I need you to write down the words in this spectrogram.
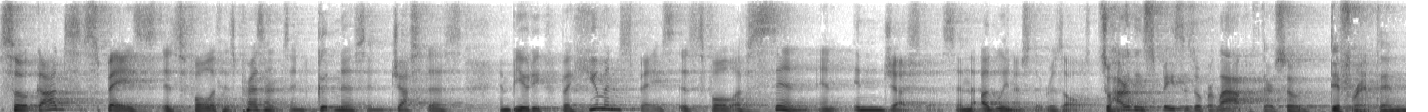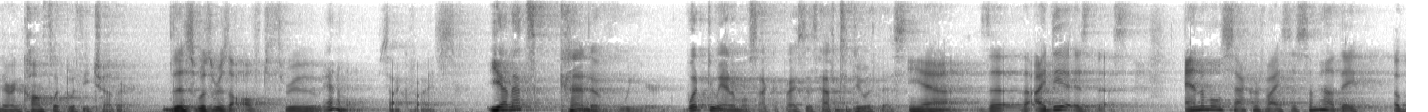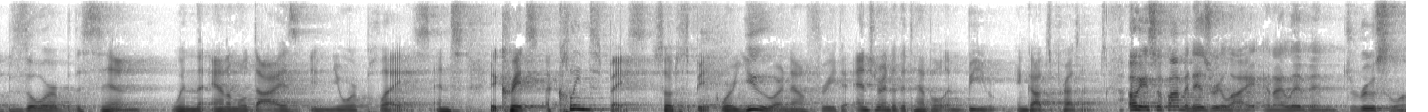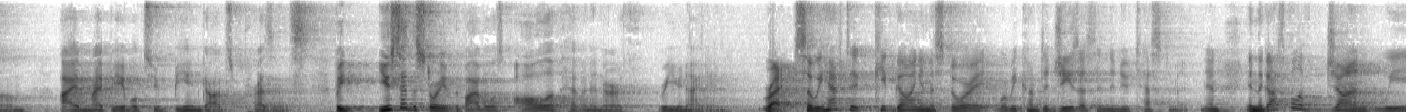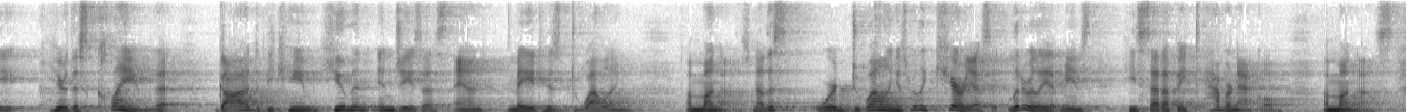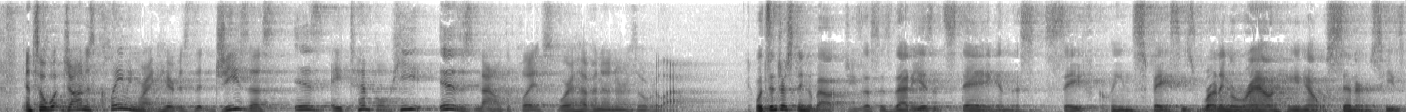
So God's space is full of his presence and goodness and justice and beauty, but human space is full of sin and injustice and the ugliness that results. So, how do these spaces overlap if they're so different and they're in conflict with each other? This was resolved through animal sacrifice. Yeah, that's kind of weird. What do animal sacrifices have to do with this? Yeah, the, the idea is this animal sacrifices somehow they absorb the sin when the animal dies in your place. And it creates a clean space, so to speak, where you are now free to enter into the temple and be in God's presence. Okay, so if I'm an Israelite and I live in Jerusalem, I might be able to be in God's presence. But you said the story of the Bible is all of heaven and earth reuniting. Right. So we have to keep going in the story where we come to Jesus in the New Testament. And in the Gospel of John, we hear this claim that God became human in Jesus and made his dwelling among us. Now, this word dwelling is really curious. It, literally, it means he set up a tabernacle among us. And so, what John is claiming right here is that Jesus is a temple. He is now the place where heaven and earth overlap. What's interesting about Jesus is that he isn't staying in this safe, clean space. He's running around hanging out with sinners. He's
